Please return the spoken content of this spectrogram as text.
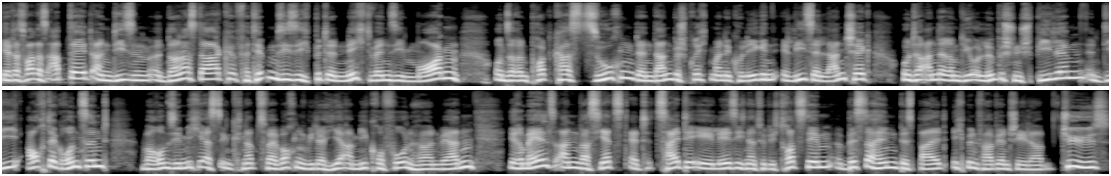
Ja, das war das Update an diesem Donnerstag. Vertippen Sie sich bitte nicht, wenn Sie morgen unseren Podcast suchen, denn dann bespricht meine Kollegin Elise Landschek unter anderem die Olympischen Spiele, die auch der Grund sind, warum Sie mich erst in knapp zwei Wochen wieder hier am Mikrofon hören werden. Ihre Mails an wasjetzt.zeit.de lese ich natürlich trotzdem. Bis dahin, bis bald. Ich bin Fabian Scheler. Tschüss.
